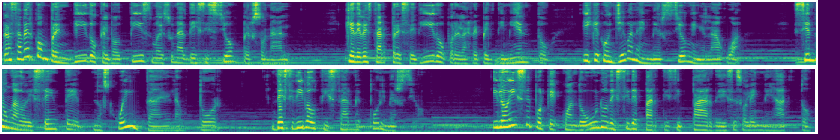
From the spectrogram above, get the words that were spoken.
Tras haber comprendido que el bautismo es una decisión personal, que debe estar precedido por el arrepentimiento y que conlleva la inmersión en el agua, Siendo un adolescente, nos cuenta el autor, decidí bautizarme por inmersión. Y lo hice porque cuando uno decide participar de ese solemne acto,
